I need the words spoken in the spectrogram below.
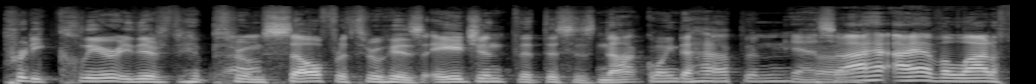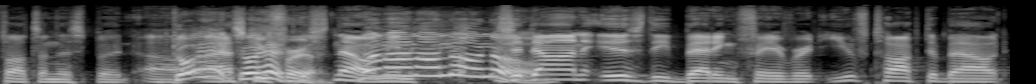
pretty clear, either through himself or through his agent, that this is not going to happen? Yeah, so I, I have a lot of thoughts on this, but uh, Go ahead, I'll ask go you ahead, first. No, No, I mean, no, no, no, no. Zidane is the betting favorite. You've talked about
